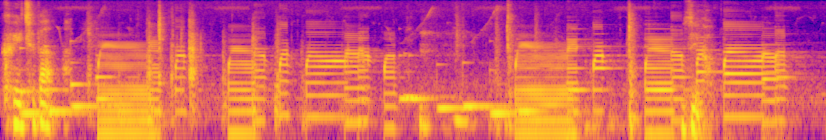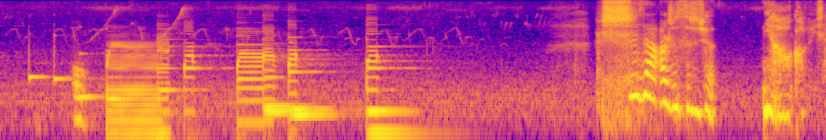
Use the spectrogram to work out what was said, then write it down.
可以吃饭了。我自己扣。哦，施加二十四十拳，你好好考虑一下。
